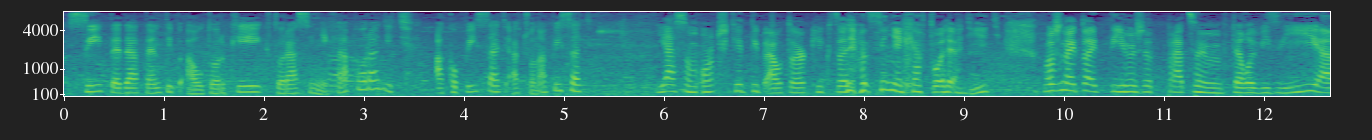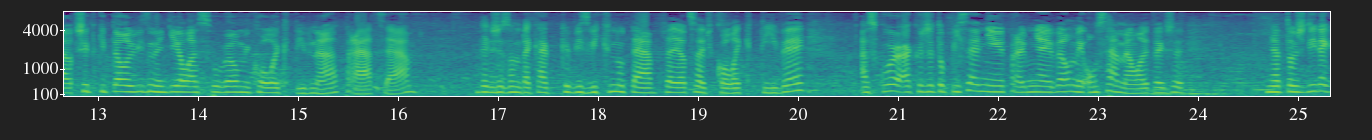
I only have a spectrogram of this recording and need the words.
Si teda ten typ autorky, ktorá si nechá poradiť, ako písať a čo napísať? Ja som určite typ autorky, ktorá si nechá poradiť. Možno je to aj tým, že pracujem v televízii a všetky televízne diela sú veľmi kolektívna práca. Takže som taká keby zvyknutá pracovať v kolektíve a skôr akože to písanie pre mňa je veľmi osamelé, takže Mňa to vždy tak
